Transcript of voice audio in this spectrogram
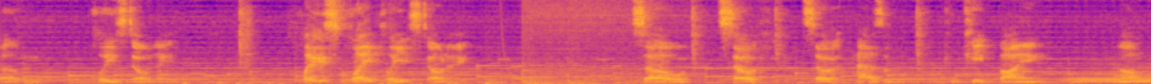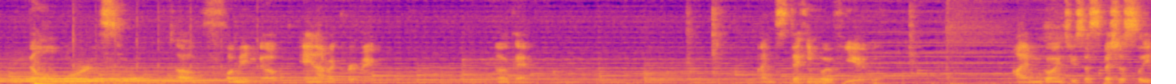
um, please donate. Please play, please donate. So, so, so it has can keep buying, um, billboards of Flamingo, and I'm a crewmate. Okay. I'm sticking with you. I'm going to suspiciously...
